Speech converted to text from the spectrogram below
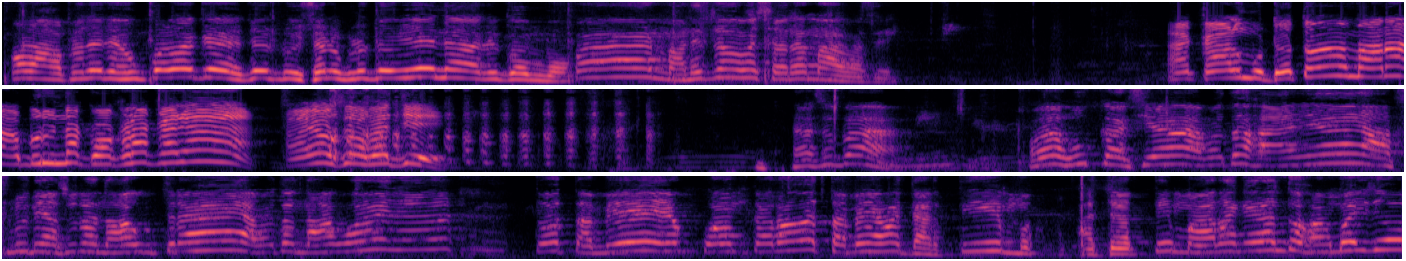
પણ આપણે તો રહેવું પડે કે જે ડુસા લુગડું ધોઈએ ને આ ગામમાં. પણ મને તો હવે શરમ આવે છે. આ કાળ મુઠો તો મારા આબરૂ ના કોકડા કર્યા આવ્યો છો હજી જે. હવે હું કરશે? હવે તો હાયા આટલું નેસું તો ના ઉતરાય. હવે તો ના હોય ને તો તમે એક કામ કરો તમે હવે ધરતી ધરતી મારા ગયા તો સમજો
